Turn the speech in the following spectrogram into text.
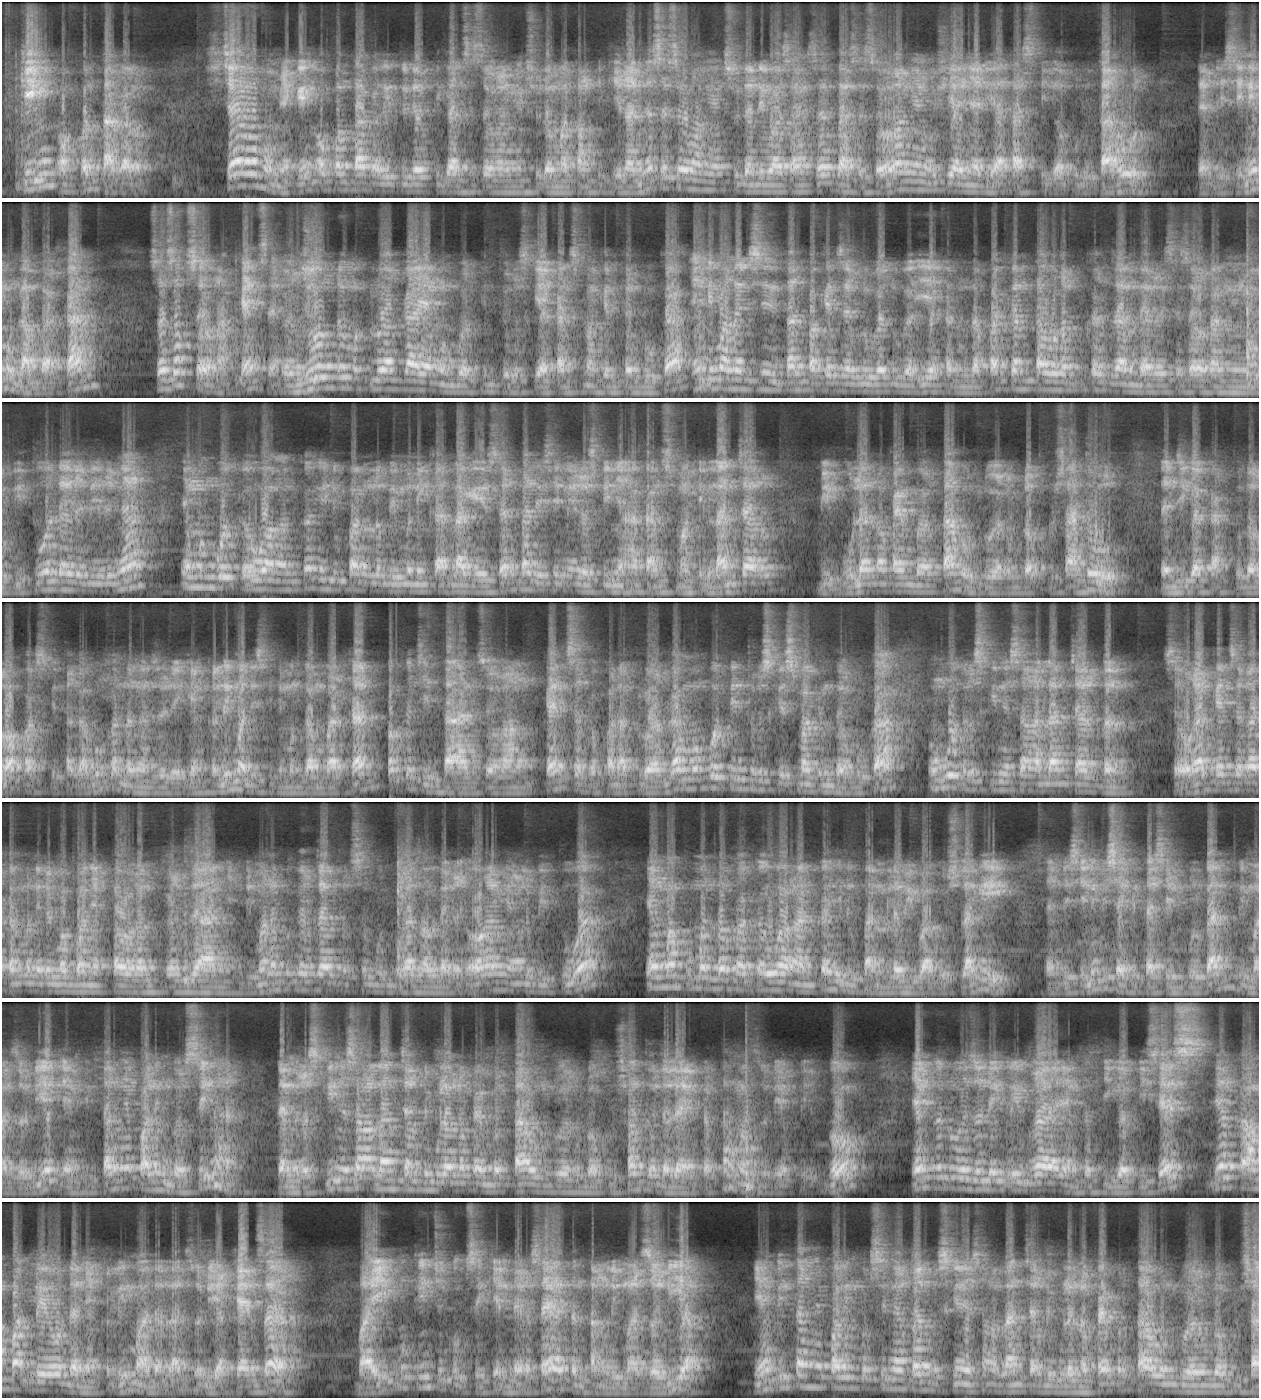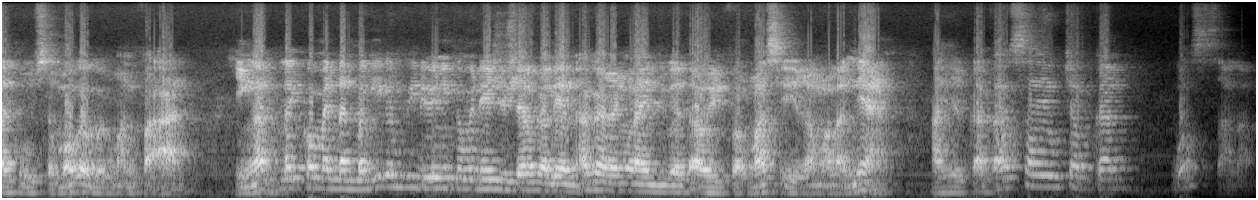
King of Pentacle. Secara umumnya King of Pentacle itu diartikan seseorang yang sudah matang pikirannya seseorang yang sudah dewasa serta seseorang yang usianya di atas 30 tahun. Dan di sini menggambarkan sosok seorang Cancer berjuang demi keluarga yang membuat pintu rezeki akan semakin terbuka. Yang di mana di sini tanpa Cancer duga-duga ia akan mendapatkan tawaran pekerjaan dari seseorang yang lebih tua dari dirinya yang membuat keuangan kehidupan lebih meningkat lagi serta di sini rezekinya akan semakin lancar di bulan November tahun 2021 dan jika kartu The Lovers kita gabungkan dengan zodiak yang kelima di sini menggambarkan kecintaan seorang Cancer kepada keluarga membuat pintu rezeki semakin terbuka membuat rezekinya sangat lancar dan seorang Cancer akan menerima banyak tawaran pekerjaan yang di mana pekerjaan tersebut berasal dari orang yang lebih tua yang mampu mendongkrak keuangan kehidupan lebih bagus lagi. Dan di sini bisa kita simpulkan 5 zodiak yang bintangnya paling bersinar dan rezekinya sangat lancar di bulan November tahun 2021 adalah yang pertama zodiak Virgo yang kedua zodiak Libra, yang ketiga Pisces, yang keempat Leo, dan yang kelima adalah zodiak Cancer. Baik, mungkin cukup sekian dari saya tentang 5 zodiak yang bintangnya paling bersinar dan rezekinya sangat lancar di bulan November tahun 2021. Semoga bermanfaat. Ingat, like, komen, dan bagikan video ini ke media sosial kalian agar yang lain juga tahu informasi ramalannya. Akhir kata saya ucapkan wassalam.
